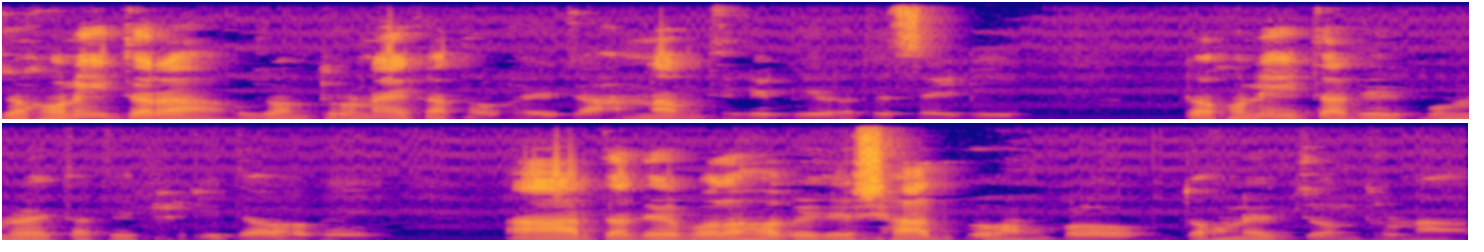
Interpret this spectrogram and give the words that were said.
যখনই তারা যন্ত্রণায় কাতর হয়ে জাহান্নাম থেকে বের হতে চাইবে, তখনই তাদের পুনরায় তাতে ফিরিয়ে দেওয়া হবে। আর তাদের বলা হবে যে, স্বাদ গ্রহণ করো, দহনের যন্ত্রণা,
